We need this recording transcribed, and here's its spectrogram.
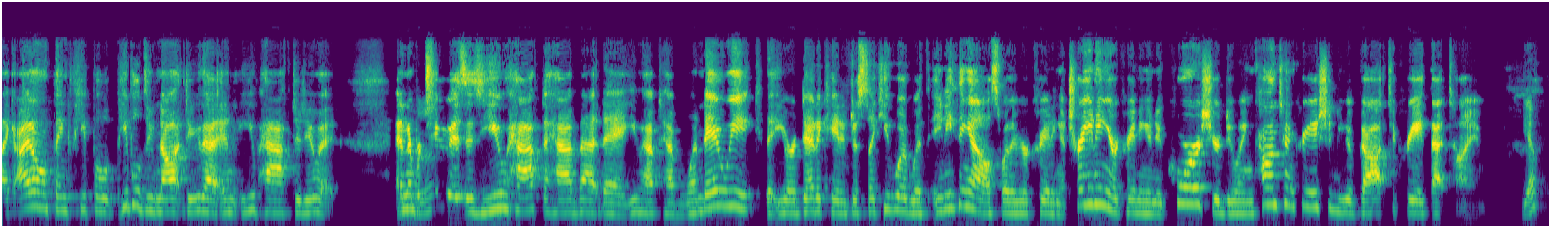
like i don't think people people do not do that and you have to do it and number mm-hmm. two is is you have to have that day you have to have one day a week that you're dedicated just like you would with anything else whether you're creating a training you're creating a new course you're doing content creation you've got to create that time yep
